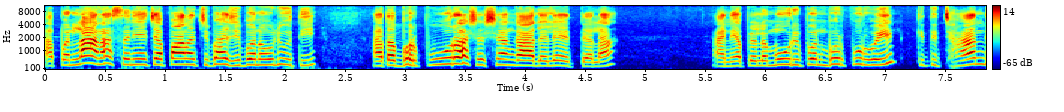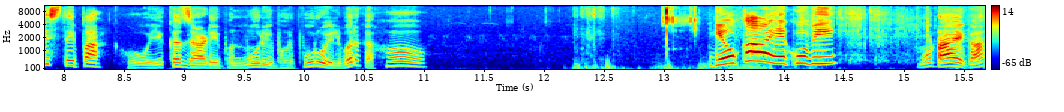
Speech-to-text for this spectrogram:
आपण लहान असताना याच्या पानाची भाजी बनवली होती. आता भरपूर अशा शेंगा आलेल्या आहेत त्याला. आणि आपल्याला मोहरी पण भरपूर होईल. किती छान दिसते पा हो एकच झाड आहे पण मोरी भरपूर होईल बरं का. हो. घेऊ का हो हे कोबी? मोठा आहे का?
